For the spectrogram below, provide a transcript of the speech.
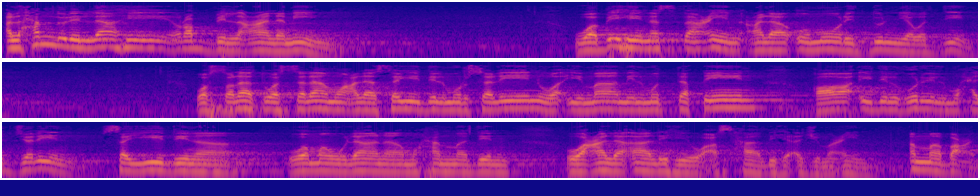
الحمد لله رب العالمين وبه نستعين على أمور الدنيا والدين. والصلاة والسلام على سيد المرسلين وإمام المتقين قائد الغر المحجلين سيدنا ومولانا محمد وعلى آله وأصحابه أجمعين. أما بعد.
